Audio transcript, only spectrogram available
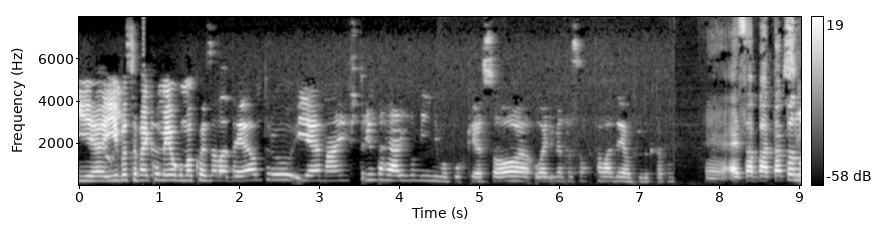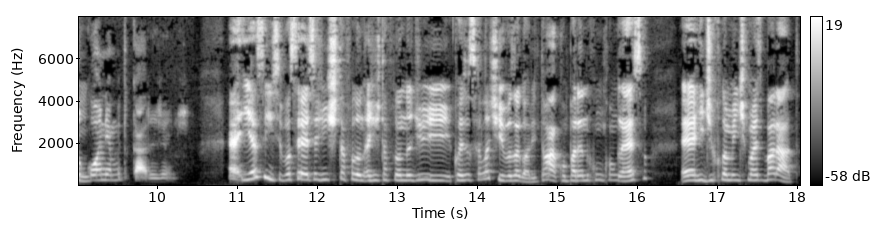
E aí você vai comer alguma coisa lá dentro e é mais 30 reais no mínimo, porque é só a alimentação que tá lá dentro do que tá com. É, essa batata Sim. no cone é muito cara, gente. É, e assim, se você. Se a gente tá falando. A gente tá falando de coisas relativas agora. Então, ah, comparando com o Congresso, é ridiculamente mais barato.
